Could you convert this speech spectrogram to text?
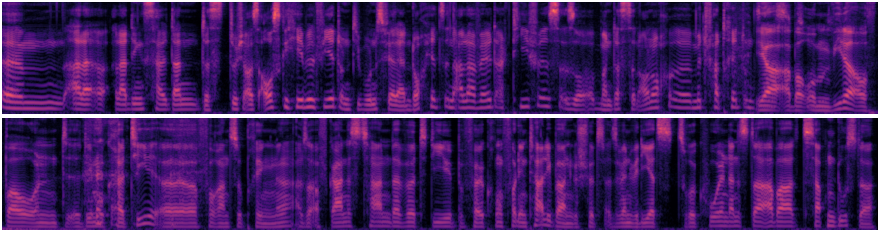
Ähm, allerdings halt dann das durchaus ausgehebelt wird und die Bundeswehr dann doch jetzt in aller Welt aktiv ist, also ob man das dann auch noch äh, mitvertritt und Ja, aber um Wiederaufbau und äh, Demokratie äh, voranzubringen, ne? Also Afghanistan, da wird die Bevölkerung vor den Taliban geschützt. Also wenn wir die jetzt zurückholen, dann ist da aber zappenduster.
